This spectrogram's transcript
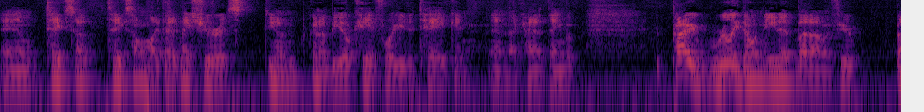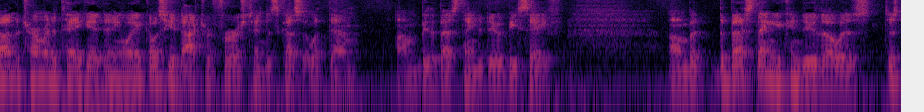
and take take something like that. Make sure it's you know going to be okay for you to take and and that kind of thing. But probably really don't need it. But um, if you're bound determined to take it anyway, go see a doctor first and discuss it with them. Um, be the best thing to do. Be safe. Um, but the best thing you can do though is just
